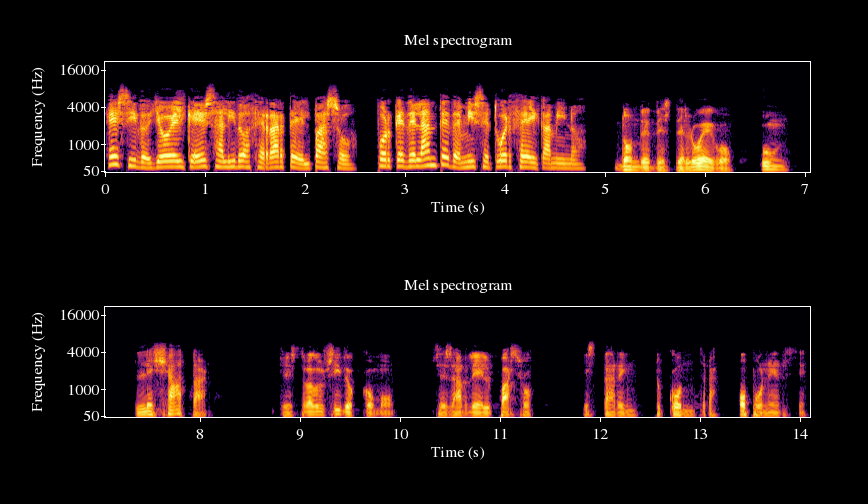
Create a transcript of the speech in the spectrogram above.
He sido yo el que he salido a cerrarte el paso, porque delante de mí se tuerce el camino. Donde desde luego un Leshatan que es traducido como cesarle el paso, estar en tu contra, oponerse,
